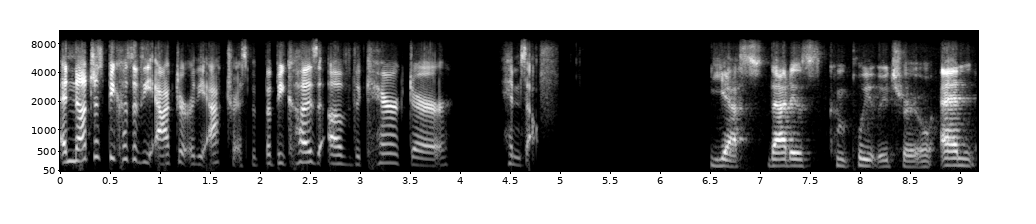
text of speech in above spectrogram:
And not just because of the actor or the actress, but, but because of the character himself. Yes, that is completely true. And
